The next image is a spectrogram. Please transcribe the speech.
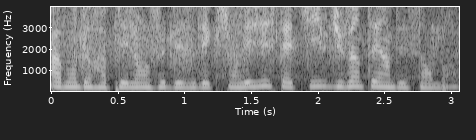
avant de rappeler l'enjeu des élections législatives du 21 décembre.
